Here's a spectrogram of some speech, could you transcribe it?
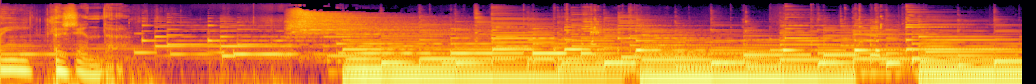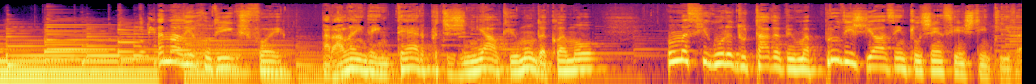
em Agenda. Amália Rodrigues foi, para além da intérprete genial que o mundo aclamou, uma figura dotada de uma prodigiosa inteligência instintiva.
